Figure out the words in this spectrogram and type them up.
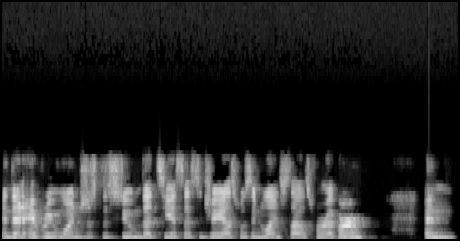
and then everyone just assumed that css and js was inline styles forever and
